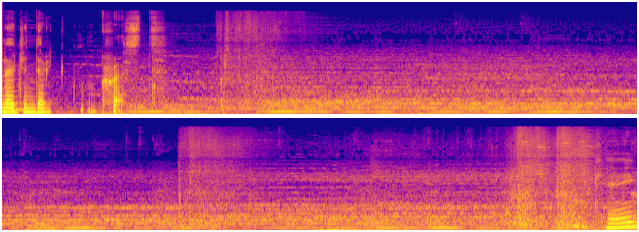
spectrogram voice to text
Legendary Crest. Ok.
